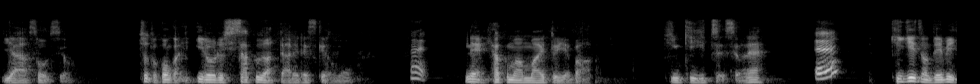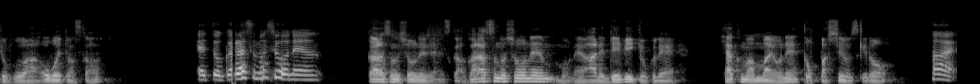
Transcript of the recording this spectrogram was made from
いやー、そうですよ。ちょっと今回いろいろ試作があってあれですけども。はい。ね、100万枚といえば、キンキキッズですよね。え？キンキキッズのデビュー曲は覚えてますか？えっと、ガラスの少年。ガラスの少年じゃないですか。ガラスの少年もね、あれデビュー曲で100万枚をね、突破してるんですけど、はい。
